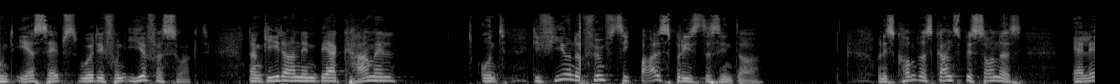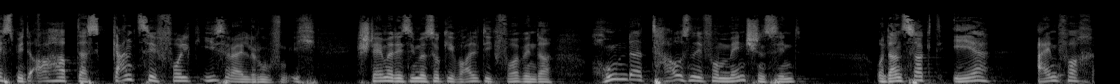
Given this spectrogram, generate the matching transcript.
und er selbst wurde von ihr versorgt. Dann geht er an den Berg Karmel und die 450 Balspriester sind da. Und es kommt was ganz Besonderes. Er lässt mit Ahab das ganze Volk Israel rufen. Ich stelle mir das immer so gewaltig vor, wenn da Hunderttausende von Menschen sind. Und dann sagt er einfach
